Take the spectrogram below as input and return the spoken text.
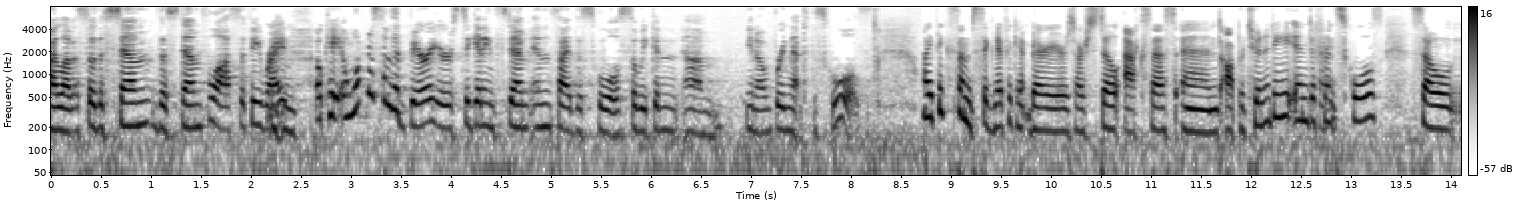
I love it. So the STEM, the STEM philosophy, right? Mm-hmm. Okay, and what are some of the barriers to getting STEM inside the schools so we can, um, you know, bring that to the schools? I think some significant barriers are still access and opportunity in different okay. schools. So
